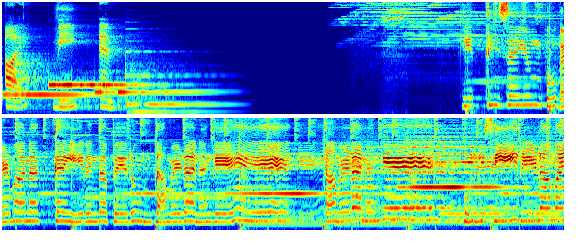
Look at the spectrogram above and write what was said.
I V M. எத்திசையும் புகழ் மணக்க இருந்த பெரும் தமிழனங்கே தமிழனங்கே உன் சீரிழமை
